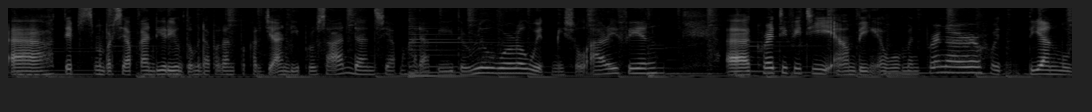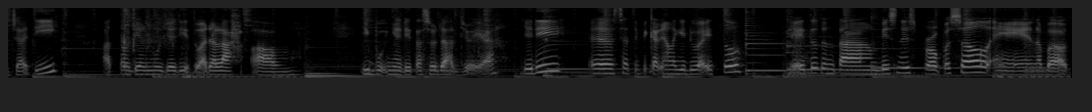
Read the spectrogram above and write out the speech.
Uh, tips mempersiapkan diri untuk mendapatkan pekerjaan di perusahaan dan siap menghadapi the real world with Michelle Arifin. Uh, creativity and being a womanpreneur with Dian Muljadi atau Dian Muljadi itu adalah um, ibunya Dita Sudarjo ya. Jadi eh, sertifikat yang lagi dua itu yaitu tentang business proposal and about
